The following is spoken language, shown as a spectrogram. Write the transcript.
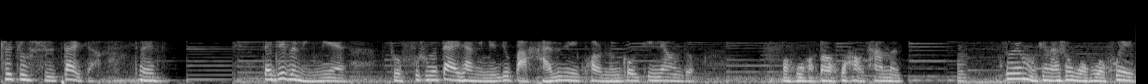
这就是代价。对，在这个里面所付出的代价里面，就把孩子那一块能够尽量的保护好，保护好他们。作为母亲来说，我我会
